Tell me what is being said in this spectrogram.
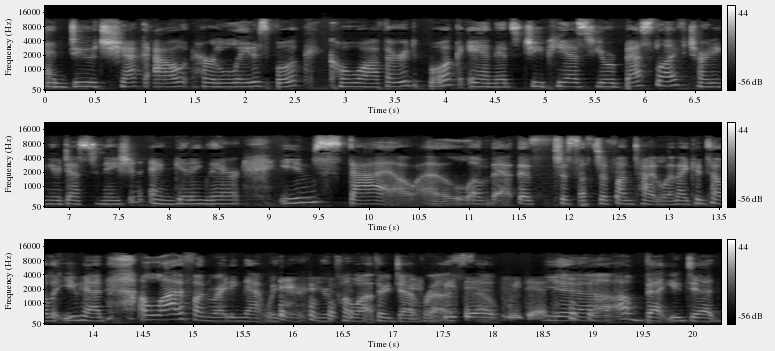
and do check out her latest book, co-authored book, and it's GPS Your Best Life: Charting Your Destination and Getting There in Style. I love that. That's just such a fun title, and I can tell that you had a lot of fun writing that with your, your co-author Deborah. we did. So, we did. yeah, I'll bet you did.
